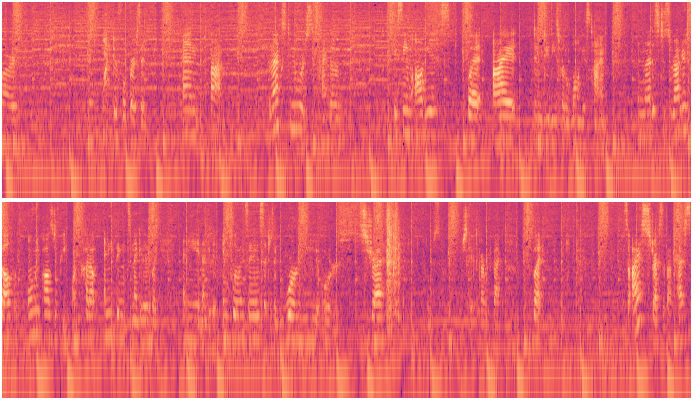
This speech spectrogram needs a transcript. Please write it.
are a wonderful person. And um, the next two are just kind of, they seem obvious, but I didn't do these for the longest time. And that is to surround yourself with only positive people and cut out anything that's negative, like any negative influences such as like worry or stress. Oops, just kicked a garbage bag. But so I stress about tests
